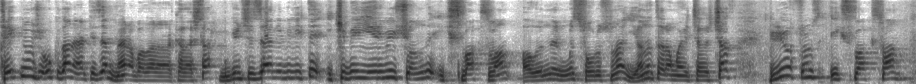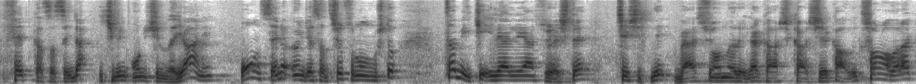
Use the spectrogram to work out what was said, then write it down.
Teknoloji Oku'dan herkese merhabalar arkadaşlar. Bugün sizlerle birlikte 2023 yılında Xbox One alınır mı sorusuna yanıt aramaya çalışacağız. Biliyorsunuz Xbox One FAT kasasıyla 2013 yılında yani 10 sene önce satışa sunulmuştu. Tabii ki ilerleyen süreçte çeşitli versiyonlarıyla karşı karşıya kaldık. Son olarak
